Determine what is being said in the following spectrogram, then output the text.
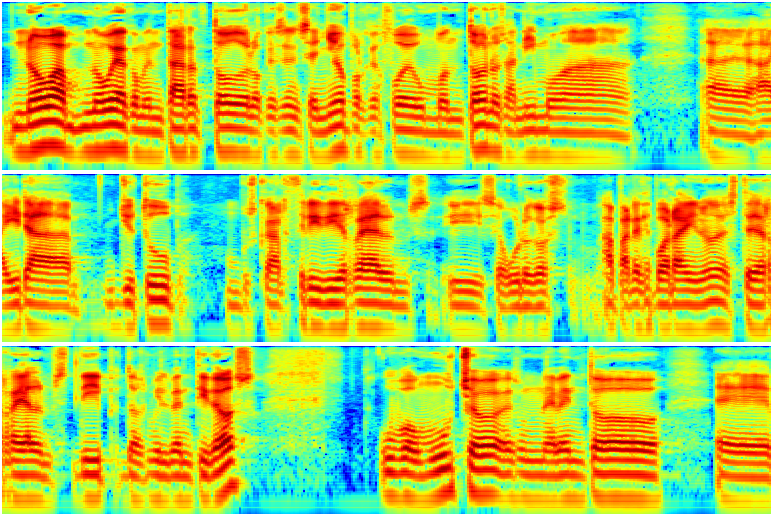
no, no voy a comentar todo lo que se enseñó porque fue un montón. Os animo a ir a YouTube, buscar 3D Realms y seguro que os aparece por ahí, ¿no? Este Realms Deep 2022. Hubo mucho, es un evento eh,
